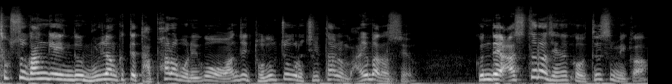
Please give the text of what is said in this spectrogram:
특수관계인들 물량 그때 다 팔아버리고 완전히 도덕적으로 질타를 많이 받았어요. 근데 아스트라제네카 어떻습니까?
